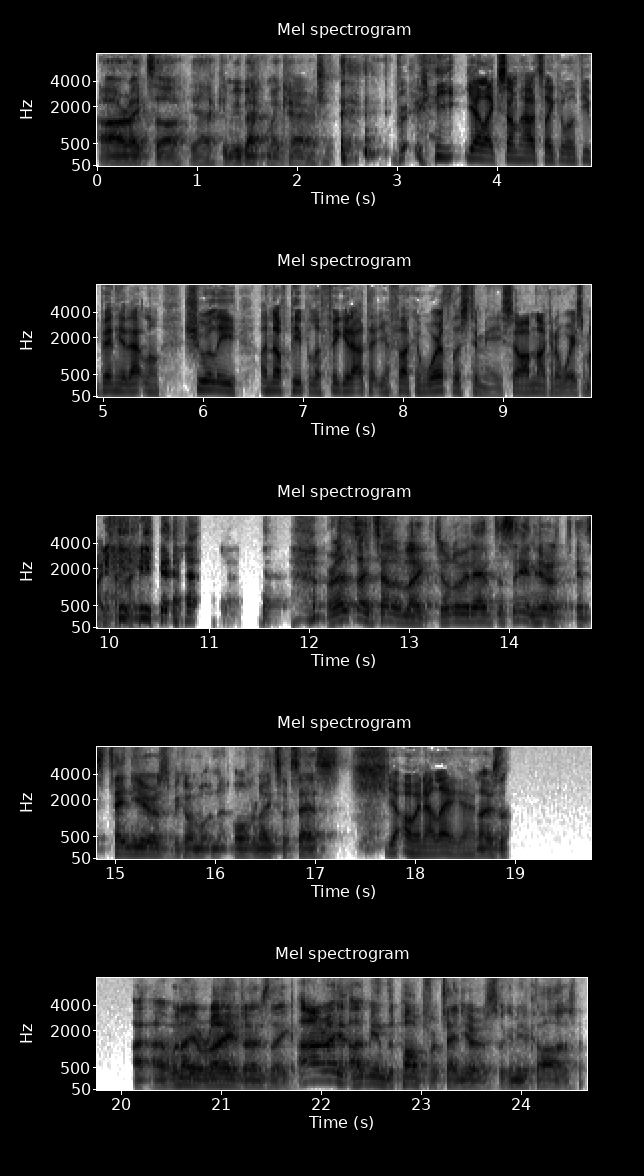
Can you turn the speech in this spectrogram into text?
"All right, so yeah, give me back my card." yeah, like somehow it's like, well, if you've been here that long, surely enough people have figured out that you're fucking worthless to me. So I'm not going to waste my time. yeah. Or else I tell him like, do you know what they have to say in here? It's ten years become an overnight success. yeah. Oh, in LA. Yeah. And I was like, I, I, when I arrived, I was like, all right, I'll be in the pub for ten years, so give me a call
